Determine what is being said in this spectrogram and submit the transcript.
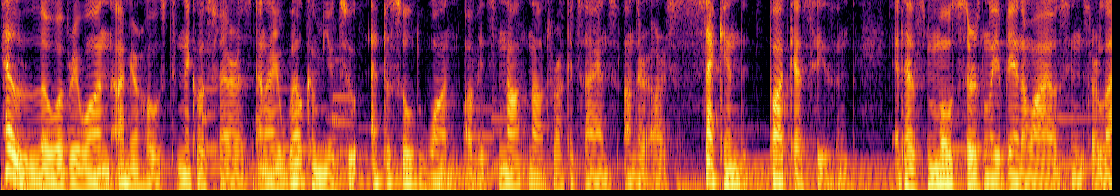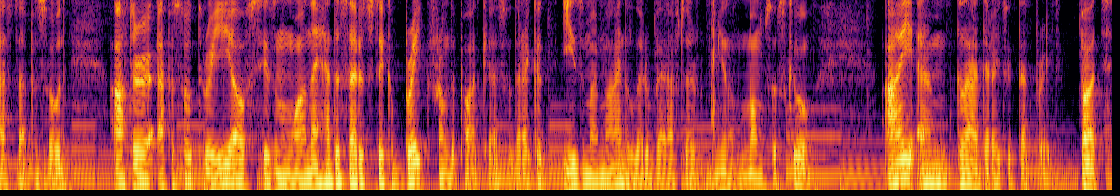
Hello, everyone. I'm your host, Nicholas Ferraz, and I welcome you to episode one of It's Not Not Rocket Science under our second podcast season. It has most certainly been a while since our last episode. After episode three of season one, I had decided to take a break from the podcast so that I could ease my mind a little bit after, you know, months of school. I am glad that I took that break, but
